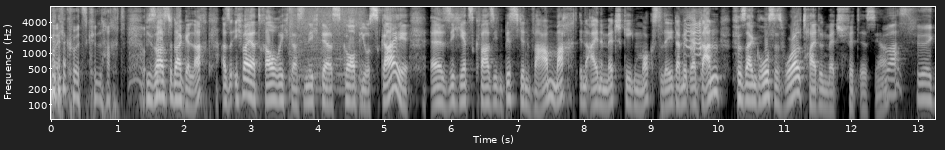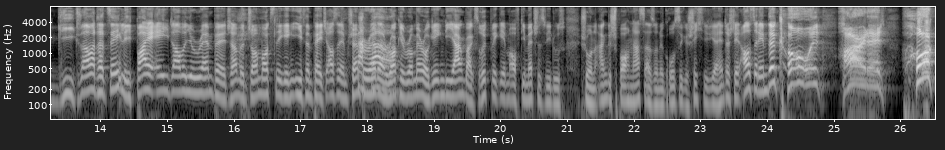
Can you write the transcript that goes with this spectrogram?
Habe ich kurz gelacht. Wieso hast du da gelacht? Also ich war ja traurig, dass nicht der Scorpio Sky äh, sich jetzt quasi ein bisschen warm macht in einem Match gegen Moxley, damit er dann für sein großes World Title Match fit ist. Ja? Was für Geeks. Aber tatsächlich, bei AEW Rampage haben wir John Moxley gegen Ethan Page, außerdem Champion und Rocky Romero gegen die Young Bucks. Rückblick eben auf die Matches, wie du es schon angesprochen hast. Also eine große Geschichte, die dahinter steht. Außerdem The Cold Hearted Hook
